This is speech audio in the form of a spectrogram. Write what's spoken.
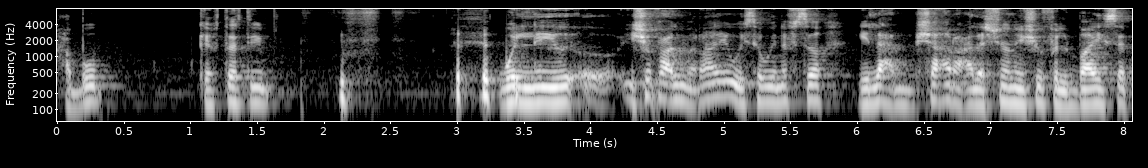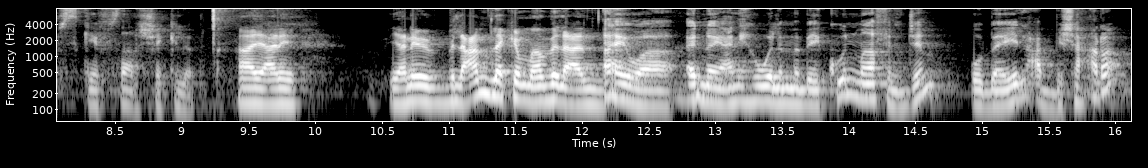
حبوب كيف ترتيب؟ واللي يشوف على المراية ويسوي نفسه يلعب بشعره علشان يشوف ال biceps كيف صار شكله. آه يعني يعني بالعمد لكن ما بالعمد. أيوه إنه يعني هو لما بيكون ما في الجيم وبيلعب بشعره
